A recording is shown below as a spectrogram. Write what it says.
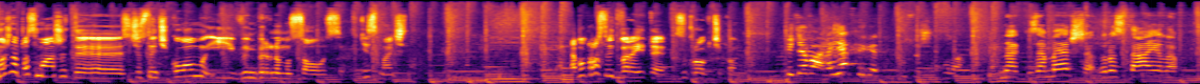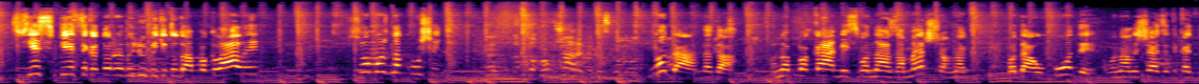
Можна посмажити з чесничком і в імбірному соусі. Тоді смачно. Або просто відварити з укропчиком. Тетя Валя, як креветка вкусна, щоб була? Она замерзша, растаяла. Все специи, которые вы любите, туда поклали. Все можно кушать. Тобто обжарити без молока. Ну да, да, да. Вона поки місь вона замерзша, вона вода уходить, вона лишається така,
